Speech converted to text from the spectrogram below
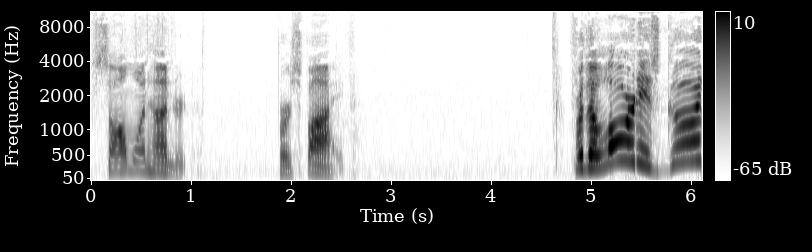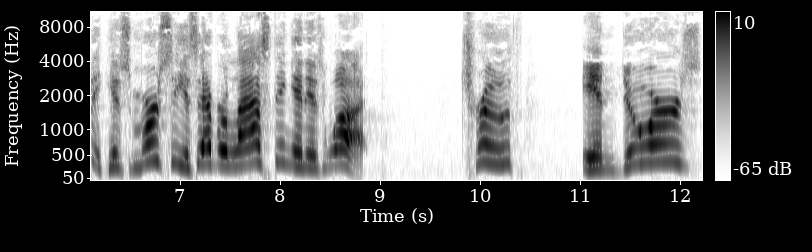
Psalm 100, verse 5. For the Lord is good, his mercy is everlasting, and his what? Truth endures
